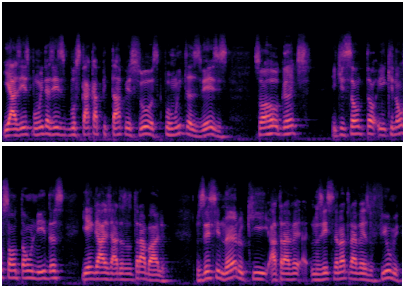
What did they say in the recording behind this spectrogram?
e às vezes, por muitas vezes, buscar captar pessoas que por muitas vezes são arrogantes e que, são tão, e que não são tão unidas e engajadas no trabalho. Nos ensinando que através, nos ensinando através do filme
